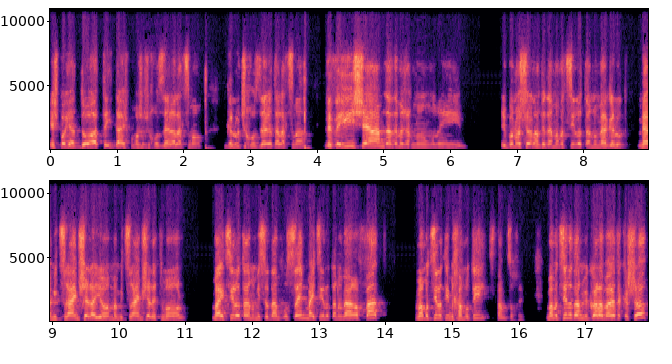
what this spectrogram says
יש פה ידוע תדע, יש פה משהו שחוזר על עצמו, גלות שחוזרת על עצמה, וויהי שעמדה, זה מה שאנחנו אומרים. ריבונו של עולם, אתה יודע מה מציל אותנו מהגלות, מהמצרים של היום, מהמצרים של אתמול? מה הציל אותנו מסדאם חוסיין? מה הציל אותנו מערפאת? מה מציל אותי מחמותי? סתם צוחק. מה מציל אותנו מכל הבעיות הקשות?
